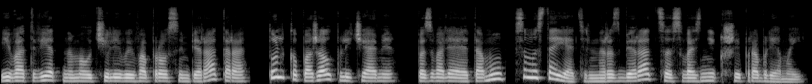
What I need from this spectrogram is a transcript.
и в ответ на молчаливый вопрос императора только пожал плечами, позволяя тому самостоятельно разбираться с возникшей проблемой.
